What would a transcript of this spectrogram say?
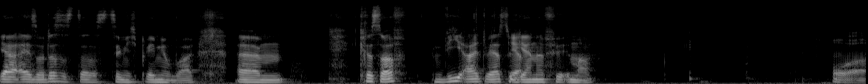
Ja, also das ist, das ist ziemlich Premium-Wahl. Ähm, Christoph, wie alt wärst du Ja. gerne für immer? Oh.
